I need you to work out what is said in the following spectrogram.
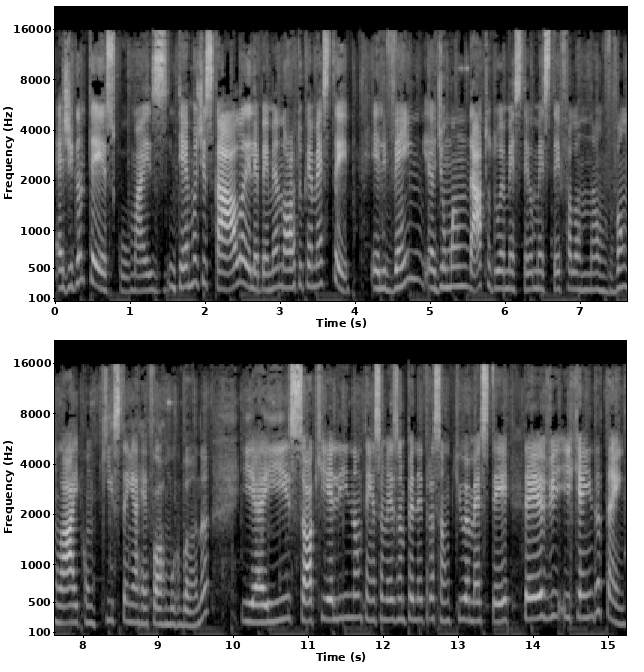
é gigantesco, mas em termos de escala, ele é bem menor do que o MST. Ele vem eh, de um mandato do MST, o MST falando, não, vão lá e conquistem a reforma urbana. E aí, só que ele não tem essa mesma penetração que o MST teve e que ainda tem.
